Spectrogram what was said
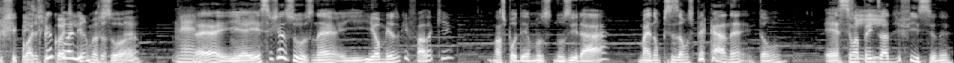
O chicote, chicote cantou ali, cantou, começou. é. É. É, e é esse Jesus, né? E, e é o mesmo que fala que nós podemos nos irar, mas não precisamos pecar, né? Então, esse é um Sim. aprendizado difícil, né?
